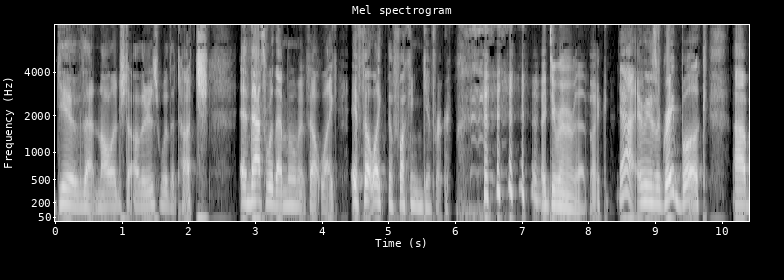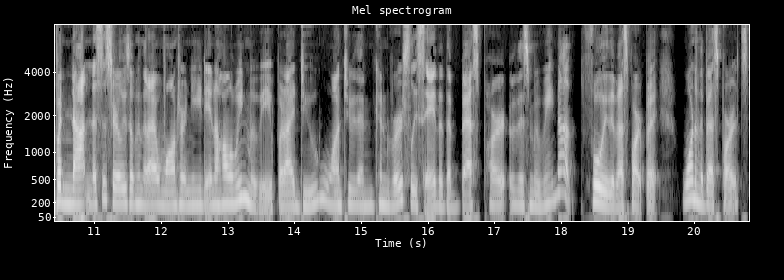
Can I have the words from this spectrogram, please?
give that knowledge to others with a touch. And that's where that moment felt like. It felt like the fucking giver. I do remember that book. Yeah, I mean, it was a great book, uh, but not necessarily something that I want or need in a Halloween movie. But I do want to then conversely say that the best part of this movie, not fully the best part, but one of the best parts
